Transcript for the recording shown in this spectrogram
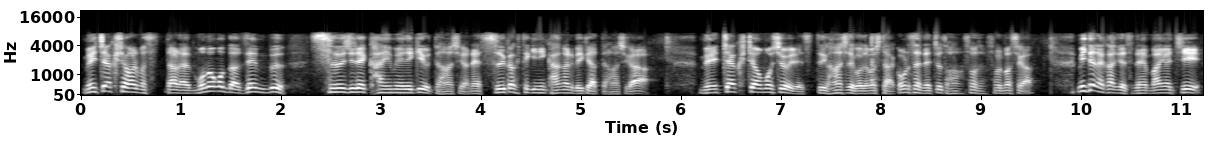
めちゃくちゃわかります。だから物事は全部数字で解明できるって話がね、数学的に考えるべきだって話が、めちゃくちゃ面白いですっていう話でございました。ごめんなさいね、ちょっとそそれましたが。みたいな感じですね、毎日、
